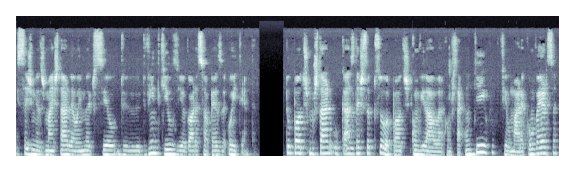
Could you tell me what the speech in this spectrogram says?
seis meses mais tarde ela emagreceu de, de 20 kg e agora só pesa 80. Tu podes mostrar o caso desta pessoa, podes convidá-la a conversar contigo, filmar a conversa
